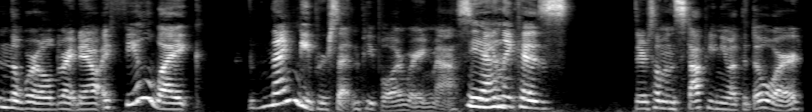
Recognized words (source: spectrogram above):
in the world right now, I feel like 90% of people are wearing masks. Yeah. Mainly because there's someone stopping you at the door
